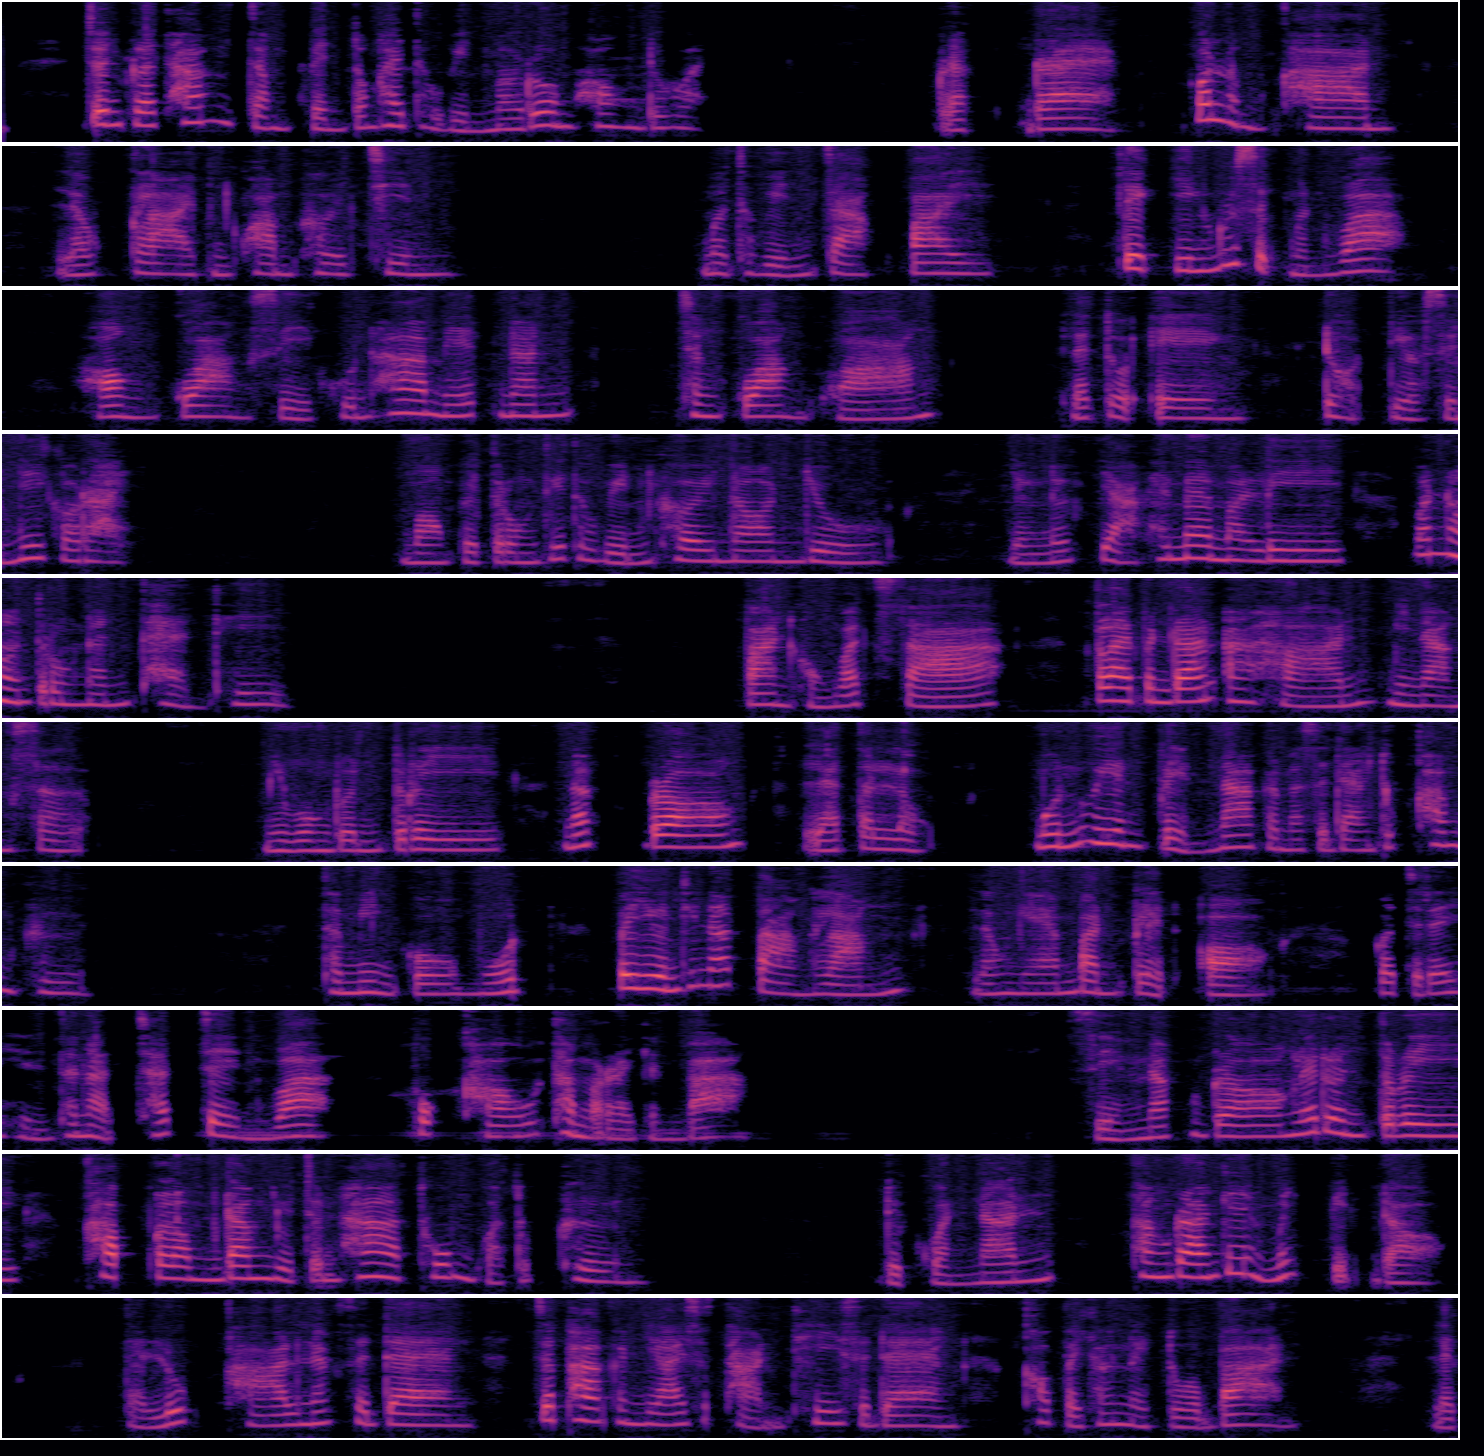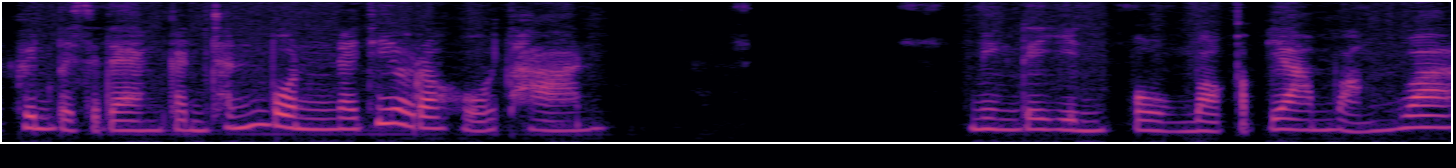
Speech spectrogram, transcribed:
จนกระทั่งจำเป็นต้องให้ทวินมาร่วมห้องด้วยแรกแรกก็ลำคาญ แล้วกลายเป็นความเคยชิน เมื่อทวินจากไป เด็กหญิงรู้สึกเหมือนว่า ห้องกว้างสี่คูณห้าเมตรนั้นช่างกว้างขวาง และตัวเองโดดเดี่ยวเสียนี่ก็ไร มองไปตรงที่ทวินเคยนอนอยู่ ยังนึกอยากให้แม่มาลีว่านอนตรงนั้นแทนที่ บ้านของวัดสากลายเป็นร้านอาหารมีนางเสิร์ฟ มีวงดนตรี นักร้องและตลก หมุนเวียนเปลี่ยนหน้ากันมาแสดงทุกค่ำคืนทมิงโกมุดไปยืนที่หน้าต่างหลัง แล้วแง้มบันเกล็ดออก ก็จะได้เห็นถนัดชัดเจนว่า พวกเขาทำอะไรกันบ้าง เสียงนักร้องและดนตรีขับกล่อมดังอยู่จนห้าทุ่มกว่าทุกคืน ดึกกว่านั้น ทางร้านก็ยังไม่ปิดดอก แต่ลูกค้าและนักแสดงจะพากันย้ายสถานที่แสดงเข้าไปข้างในตัวบ้าน และขึ้นไปแสดงกันชั้นบนในที่ระโหฐาน มิงได้ยินโป่งบอกกับยามหวังว่า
